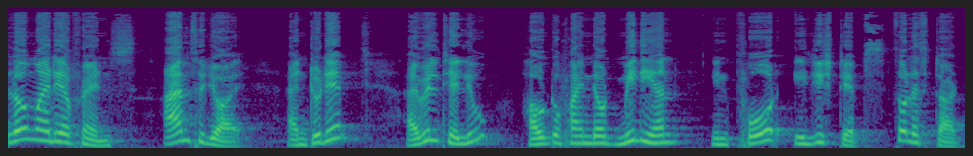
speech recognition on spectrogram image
Hello my dear friends, I am Sujoy and today I will tell you how to find out median in 4 easy steps. So let's start.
